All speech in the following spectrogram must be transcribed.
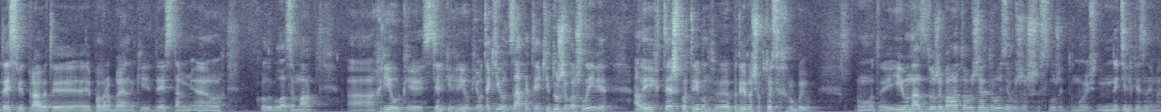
десь відправити павербенки, десь там, коли була зима. Грілки, стільки грілки. Отакі от запити, які дуже важливі, але їх теж потрібно, е, потрібно щоб хтось їх робив. От. І у нас дуже багато вже друзів вже служить, тому не тільки з ними.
